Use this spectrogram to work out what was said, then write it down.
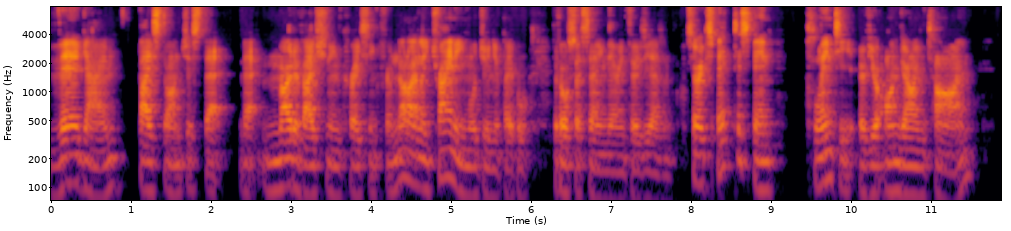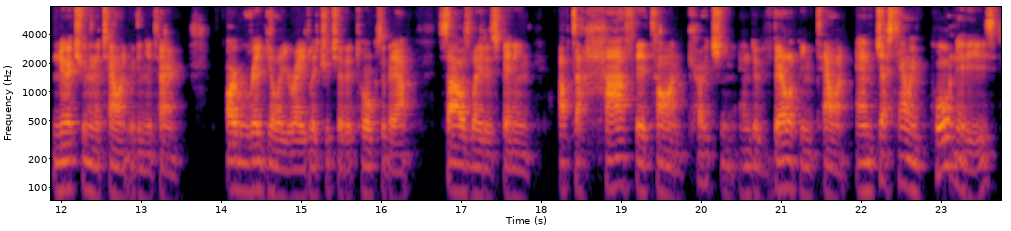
their game based on just that, that motivation increasing from not only training more junior people, but also seeing their enthusiasm. So expect to spend plenty of your ongoing time nurturing the talent within your team. I regularly read literature that talks about sales leaders spending up to half their time coaching and developing talent and just how important it is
